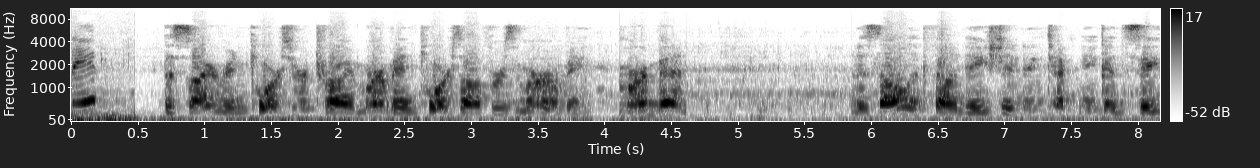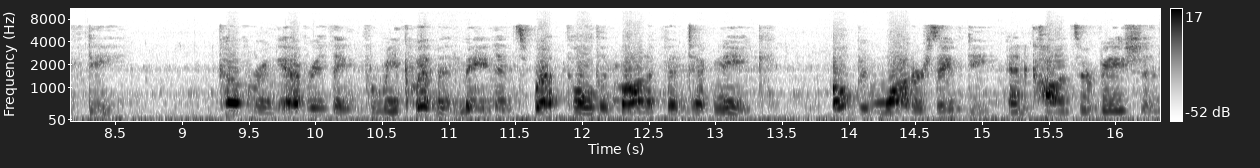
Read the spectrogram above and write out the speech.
Tiếp The Siren course or Try Merman course offers mermaid, mermen, and a solid foundation in technique and safety, covering everything from equipment maintenance, breath hold and monofin technique, open water safety, and conservation.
